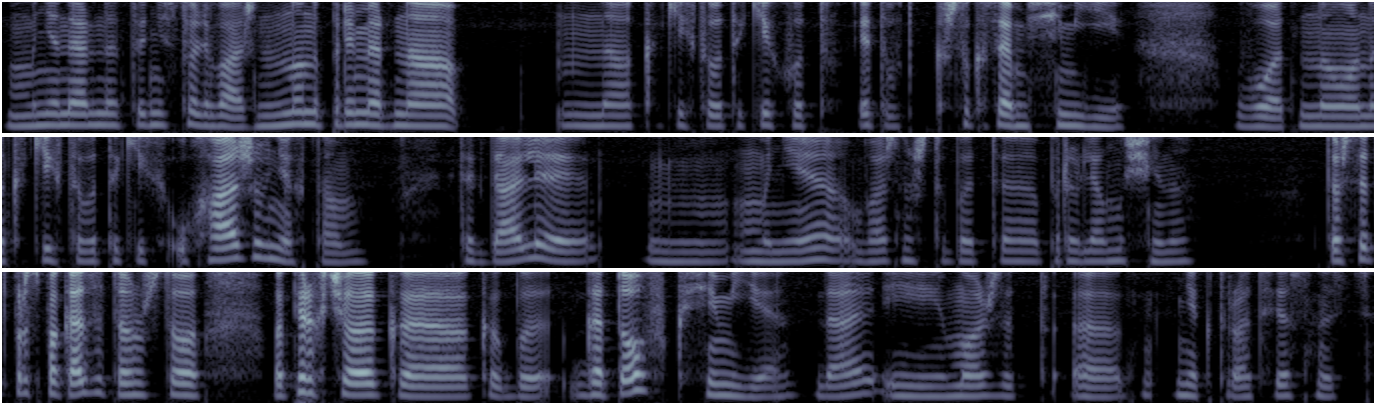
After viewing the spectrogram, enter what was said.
Мне, наверное, это не столь важно. Но, например, на на каких-то вот таких вот, это вот что касаемо семьи, вот, но на каких-то вот таких ухаживаниях там и так далее, мне важно, чтобы это проявлял мужчина. Потому что это просто показывает о том, что, во-первых, человек э, как бы готов к семье, да, и может э, некоторую ответственность,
